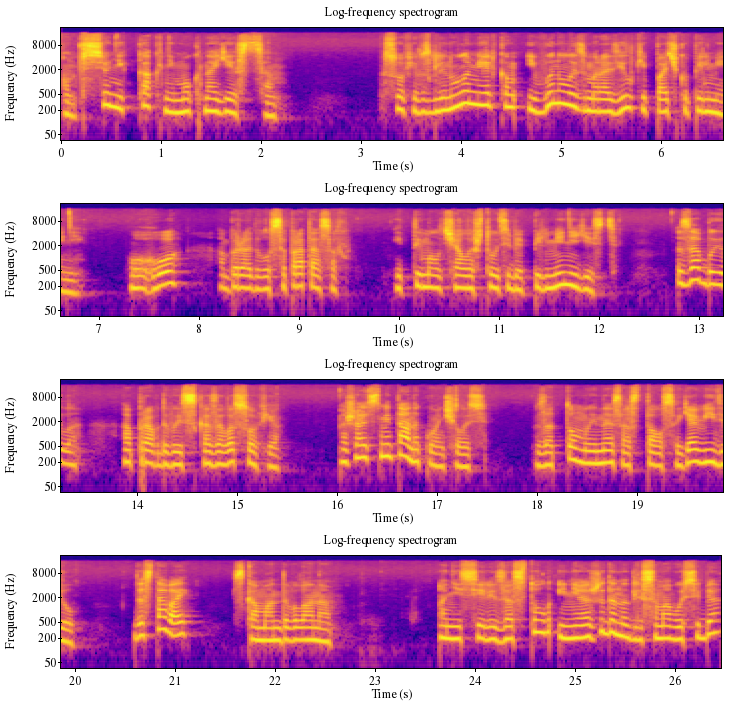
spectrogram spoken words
Он все никак не мог наесться. Софья взглянула мельком и вынула из морозилки пачку пельменей. «Ого!» — обрадовался Протасов. И ты молчала, что у тебя пельмени есть. Забыла, оправдываясь, сказала Софья. Жаль, сметана кончилась. Зато майонез остался, я видел. Доставай, скомандовала она. Они сели за стол, и неожиданно для самого себя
